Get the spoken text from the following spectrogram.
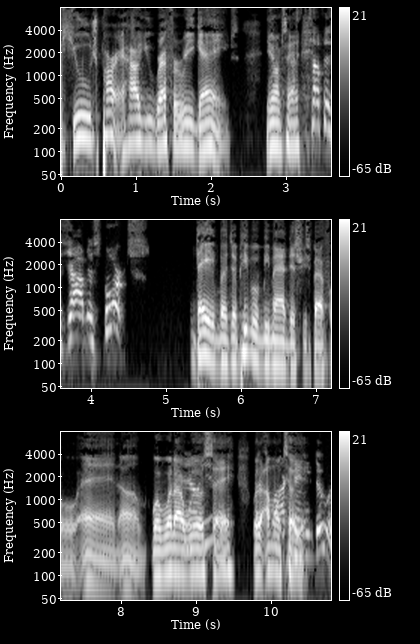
huge part in how you referee games. You know what I'm saying? Toughest job in sports. They, but the people be mad disrespectful. And, um, well, what I will yeah. say, what I'm gonna tell you,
